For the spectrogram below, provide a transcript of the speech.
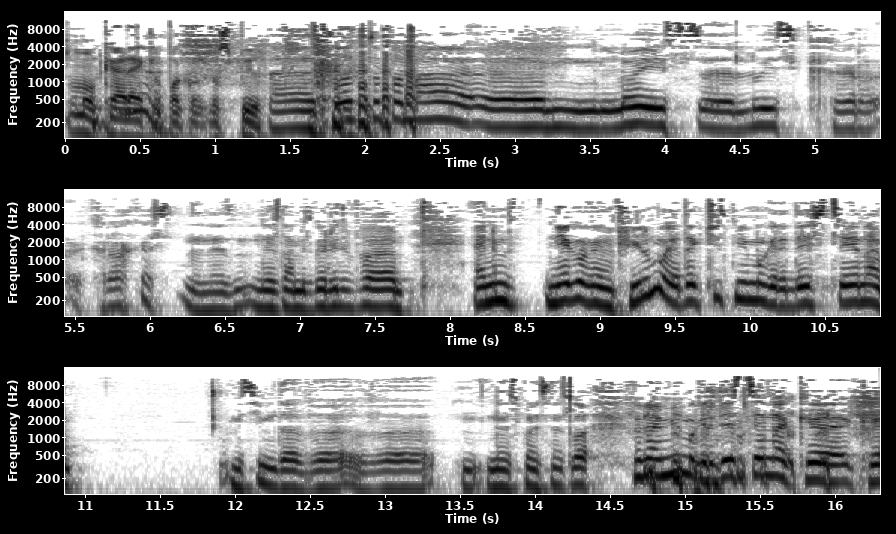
No, kaj rekel, pa kako spil. Uh, to, to pa ima um, Louis, uh, Louis Krahas, ne, ne znam izgovoriti, v enem njegovem filmu je tak čist mimo grede scena, Mislim, da v, v ne spomnim se naslova. No, gledaj, mimo grede scena, ki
